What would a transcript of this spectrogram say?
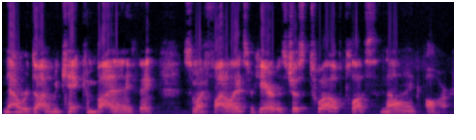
now we're done. We can't combine anything, so my final answer here is just 12 plus 9r.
